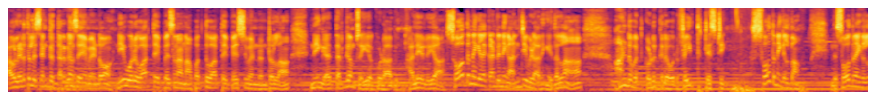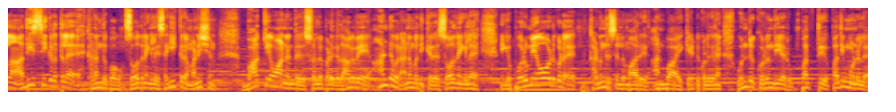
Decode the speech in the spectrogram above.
அவள் இடத்துல சென்று தர்க்கம் செய்ய வேண்டும். நீ ஒரு வார்த்தை பேசினா நான் பத்து வார்த்தை பேசுவேன் என்றெல்லாம் நீங்க தர்க்கம் செய்யக்கூடாது. அலையிலையா சோதனைகளை கண்டு நீங்க அஞ்சு விடாதீங்க. இதெல்லாம் ஆண்டவர் கொடுக்கிற ஒரு ஃபெய்த் டெஸ்டிங் சோதனைகள் தான். இந்த சோதனைகள்லாம் அதி சீக்கிரத்தில் கடந்து போகும். சோதனைகளை சகிக்கிற மனுஷன் பாக்கியவான் என்று சொல்லப்படுகிறது ஆகவே ஆண்டவர் அனுமதிக்கிற சோதனைகளை நீங்க பொறுமையோடு கூட கடந்து செல்லுமாறு அன்பாய் கேட்டுக்கொள்கிறேன். ஒன்று குருந்தியர் பத்து பதிமூணுல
